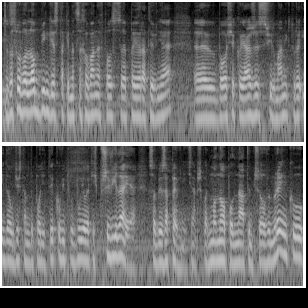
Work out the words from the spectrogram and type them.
I No to słowo lobbying jest takie nacechowane w Polsce pejoratywnie, bo się kojarzy z firmami, które idą gdzieś tam do polityków i próbują jakieś przywileje sobie zapewnić, na przykład monopol na tym czy owym rynku,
